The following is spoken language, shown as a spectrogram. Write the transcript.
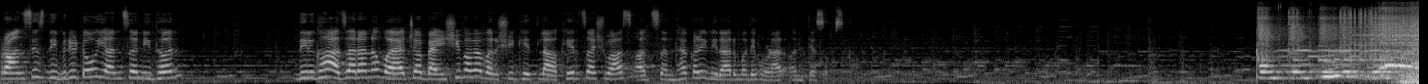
फ्रान्सिस दिब्रिटो यांचं निधन. दीर्घ आजारानं वयाच्या ब्याऐंशीव्या वर्षी घेतला अखेरचा श्वास. आज संध्याकाळी विरारमध्ये होणार अंत्यसंस्कार. Thank you.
